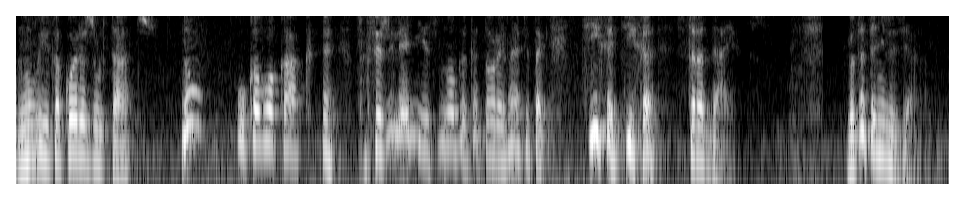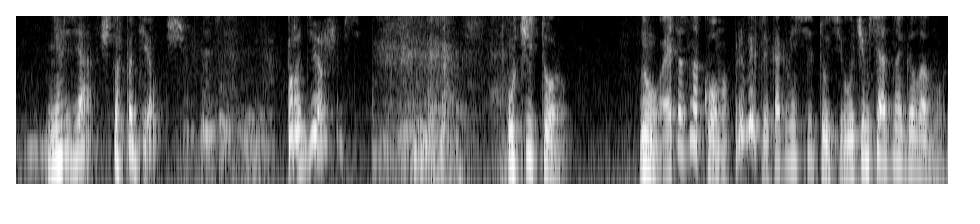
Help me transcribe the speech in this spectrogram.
Ну и какой результат? Ну, у кого как. К сожалению, есть много, которые, знаете, так тихо-тихо страдают. Вот это нельзя. Нельзя, что поделаешь. Продержимся. Учить Тору. Ну, это знакомо. Привыкли, как в институте. Учимся одной головой.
